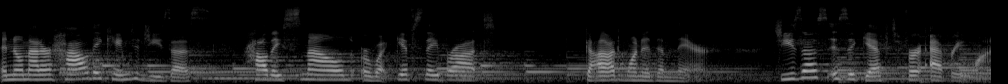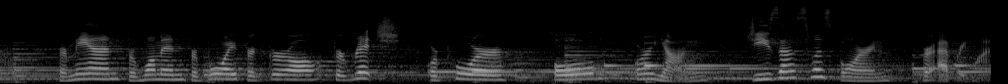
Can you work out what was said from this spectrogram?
and no matter how they came to Jesus, how they smelled, or what gifts they brought, God wanted them there. Jesus is a gift for everyone for man, for woman, for boy, for girl, for rich or poor, old or young. Jesus was born for everyone.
